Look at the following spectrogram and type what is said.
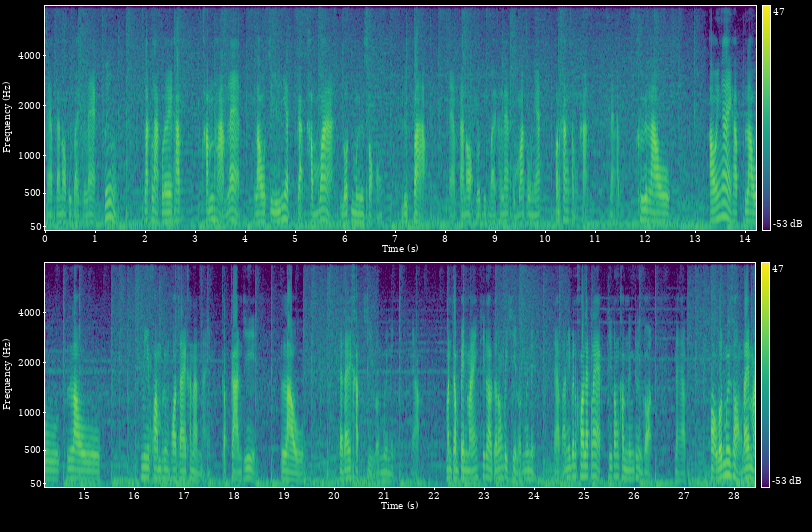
นะครับการออกบิ๊กไบค์คันแรก ซึ่งหลักๆเลยครับคำถามแรก เราซีเรียสกับคำว่ารถมือ 2 หรือเปล่านะครับการออกรถบิ๊กไบค์คันแรกผมว่าตรงนี้ค่อนข้างสำคัญนะครับ คือเราเอาง่ายๆครับเราเรามีความพึงพอใจขนาดไหน กับการที่เราจะได้ขับขี่รถมือหนึ่งนะครับมันจำเป็นไหมที่เราจะต้องไปขี่รถมือหนึ่งนะครับอันนี้เป็นข้อแรก ๆ ที่ต้องคำนึงถึงก่อนนะครับออกรถมือสองได้ไหม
